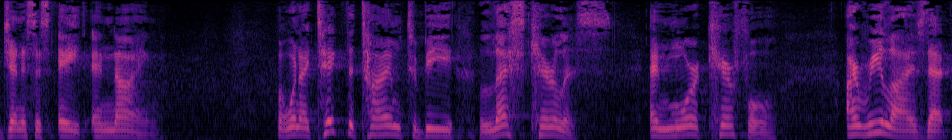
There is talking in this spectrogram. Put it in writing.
Genesis 8 and 9. But when I take the time to be less careless and more careful, I realize that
